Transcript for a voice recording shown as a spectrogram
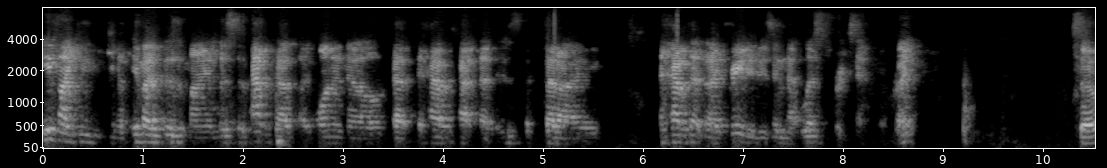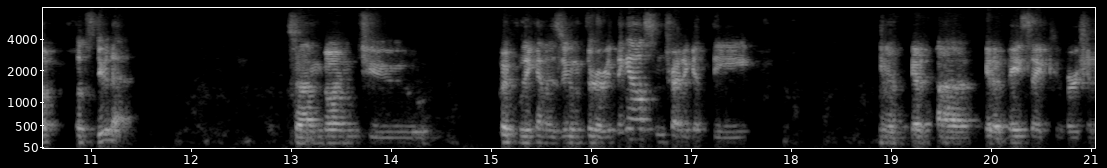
If I can, you know, if I visit my list of habitats, I want to know that the habitat that is that I, the habitat that I created is in that list, for example, right? So let's do that. So I'm going to quickly kind of zoom through everything else and try to get the you know, get uh, get a basic version,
